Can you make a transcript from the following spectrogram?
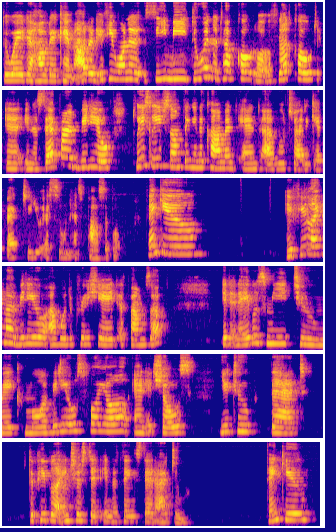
the way the, how they came out. And if you want to see me doing a top coat or a flood coat uh, in a separate video, please leave something in the comment and I will try to get back to you as soon as possible. Thank you! If you like my video, I would appreciate a thumbs up. It enables me to make more videos for y'all and it shows YouTube that the people are interested in the things that I do. Thank you.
